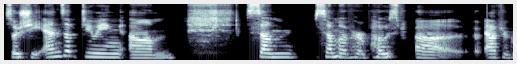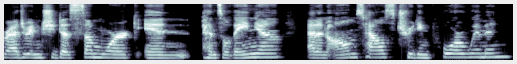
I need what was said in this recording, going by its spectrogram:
so she ends up doing. Um, some some of her post uh, after graduating she does some work in pennsylvania at an almshouse treating poor women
